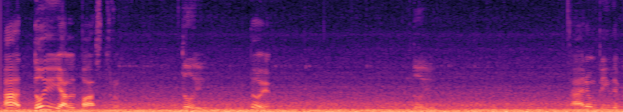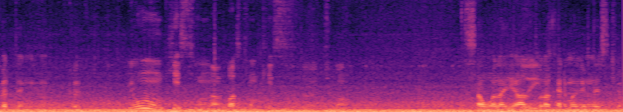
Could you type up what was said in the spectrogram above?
A, doiul e albastru. Doiul. Doiul. Doiul. Are un pic de verde în el, cred. E unul închis, un albastru închis, uh, ceva. Sau ăla e altul Doi. la care mă gândesc eu.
